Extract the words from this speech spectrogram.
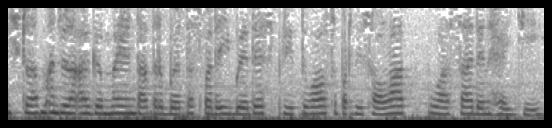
Islam adalah agama yang tak terbatas pada ibadah spiritual seperti sholat, puasa, dan haji.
